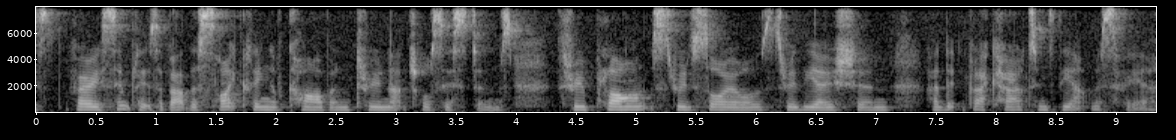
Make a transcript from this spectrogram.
is very simply it's about the cycling of carbon through natural systems, through plants, through soils, through the ocean, and back out into the atmosphere.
